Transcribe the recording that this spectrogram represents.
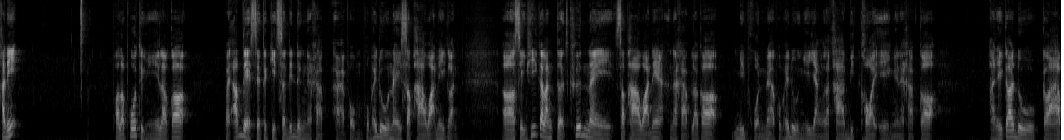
คราวนี้ อเราพูดถึงอย่างนี้เราก็ไปอัปเดตเศรษฐกิจสักนิดหนึ่งนะครับผมผมให้ดูในสภาวะนี้ก่อนออสิ่งที่กำลังเกิดขึ้นในสภาวะเนี้ยนะครับ แล้วก็มีผลนะผมให้ดูอย่างนี้อย่างราคาบิตคอยเองเนี่ยนะครับ ก็อันนี้ก็ดูกราฟ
